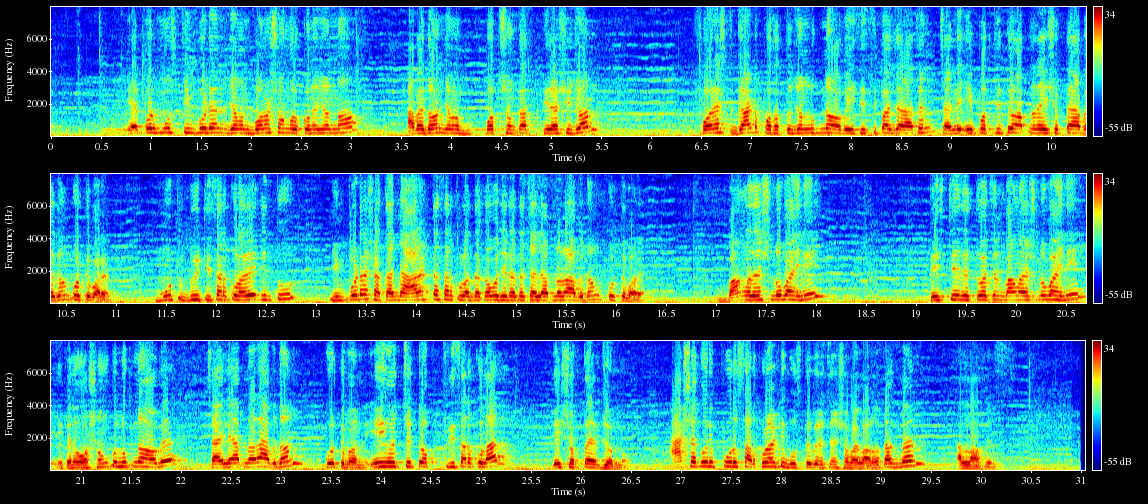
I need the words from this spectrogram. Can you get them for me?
এরপর মোস্ট ইম্পর্টেন্ট যেমন বন সংরক্ষণের জন্য আবেদন, যেমন পদ সংখ্যা তিরাশি জন। ফরেস্ট গার্ড পঁচাত্তর জন লোক নেওয়া হবে এইচএসসি পাস যারা আছেন, চাইলে এই পদটিতেও আপনারা এই সপ্তাহে আবেদন করতে পারেন। মোট দুইটি সার্কুলারে কিন্তু ইম্পর্টেন্ট সাথে আমি আরেকটা সার্কুলার দেখাবো, যেটাতে চাইলে আপনারা আবেদন করতে পারেন। বাংলাদেশ নৌবাহিনী পেজটি দেখতে পাচ্ছেন বাংলাদেশ নৌবাহিনী। এখানে অসংখ্য লোক নেওয়া হবে। চাইলে আপনারা আবেদন করতে পারেন। এই হচ্ছে টপ থ্রি সার্কুলার এই সপ্তাহের জন্য। আশা করি পুরো সার্কুলারটি বুঝতে পেরেছেন। সবাই ভালো থাকবেন। আল্লাহ হাফেজ।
